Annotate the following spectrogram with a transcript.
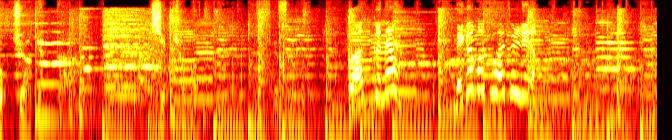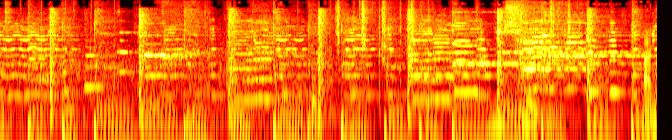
속죄하겠다. 지켜봐. 왔구나. 내가 뭐 도와줄 일 없... 아니,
